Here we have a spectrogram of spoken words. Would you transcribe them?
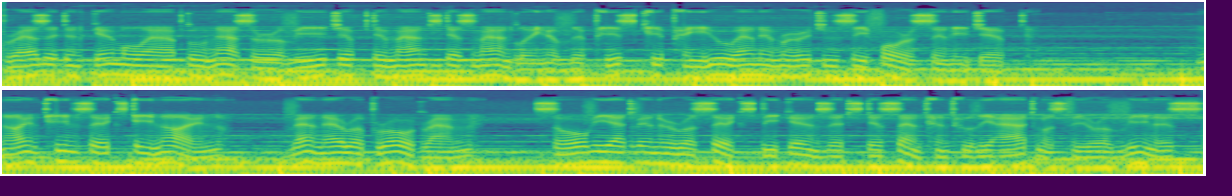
President Gamal Abdel Nasser of Egypt demands dismantling of the peacekeeping UN emergency force in Egypt. 1969 Venera program Soviet Venera 6 begins its descent into the atmosphere of Venus,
